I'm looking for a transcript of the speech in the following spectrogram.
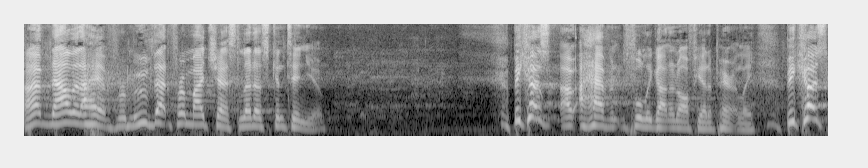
Have, now that I have removed that from my chest, let us continue. Because I, I haven't fully gotten it off yet, apparently. Because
